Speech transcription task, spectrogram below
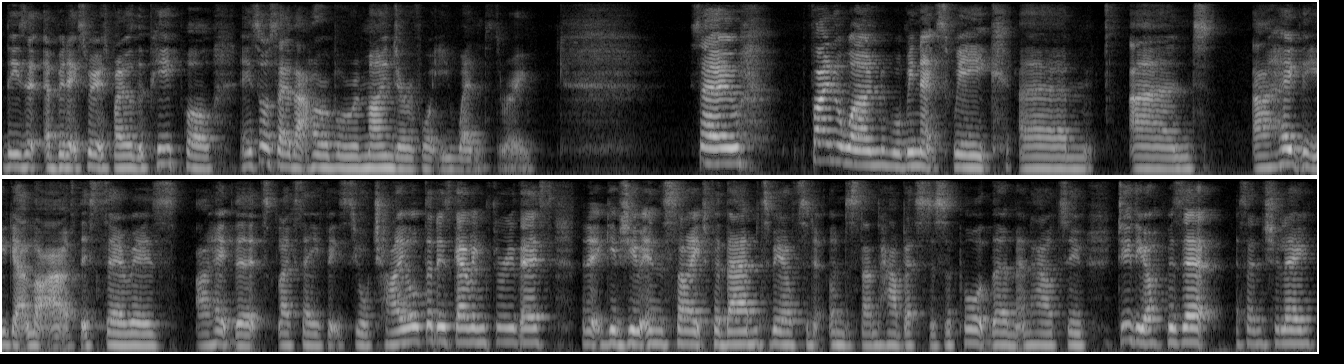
these have been experienced by other people, it's also that horrible reminder of what you went through. So, final one will be next week, um, and I hope that you get a lot out of this series. I hope that, like I say, if it's your child that is going through this, that it gives you insight for them to be able to understand how best to support them and how to do the opposite, essentially.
